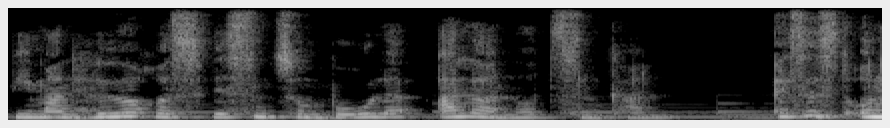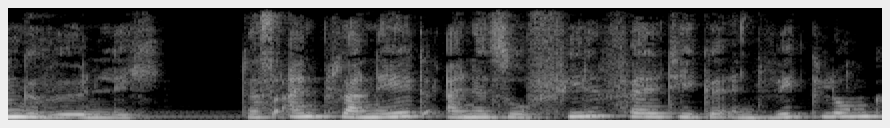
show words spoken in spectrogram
wie man höheres Wissen zum Wohle aller nutzen kann. Es ist ungewöhnlich, dass ein Planet eine so vielfältige Entwicklung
